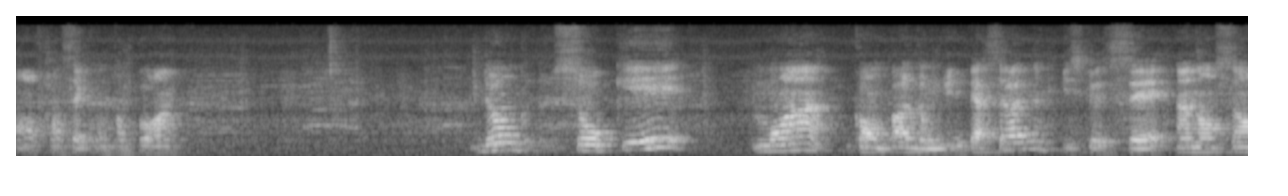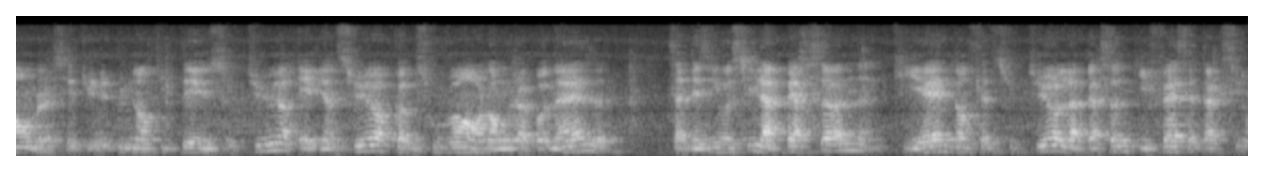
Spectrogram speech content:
en français contemporain. Donc, soke, moi, quand on parle donc d'une personne, puisque c'est un ensemble, c'est une entité, une structure, et bien sûr, comme souvent en langue japonaise, ça désigne aussi la personne qui est dans cette structure, la personne qui fait cette action.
